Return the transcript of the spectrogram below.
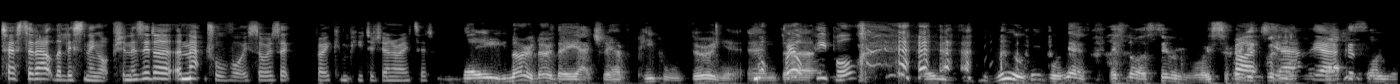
tested out the listening option. Is it a, a natural voice or is it very computer generated? They no, no, they actually have people doing it, and real uh, people. real people, yes. It's not a Siri voice. Right? Yeah, yeah. Cause, or your,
